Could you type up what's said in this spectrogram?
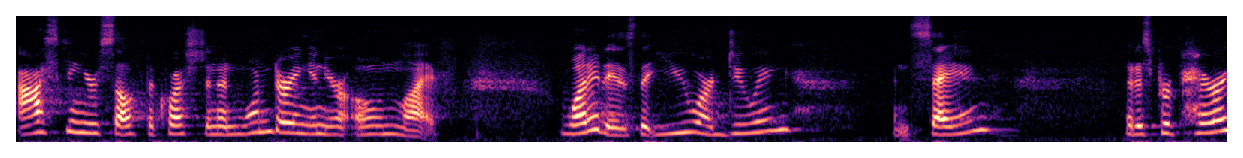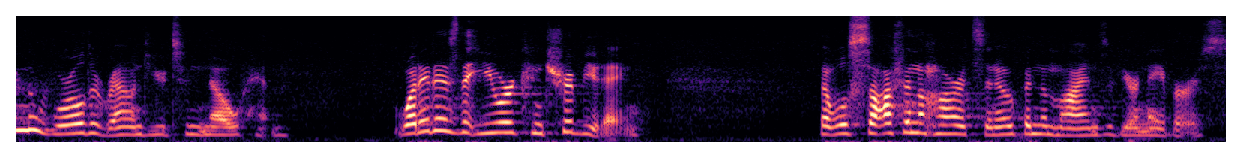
asking yourself the question and wondering in your own life what it is that you are doing and saying that is preparing the world around you to know Him. What it is that you are contributing that will soften the hearts and open the minds of your neighbors.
